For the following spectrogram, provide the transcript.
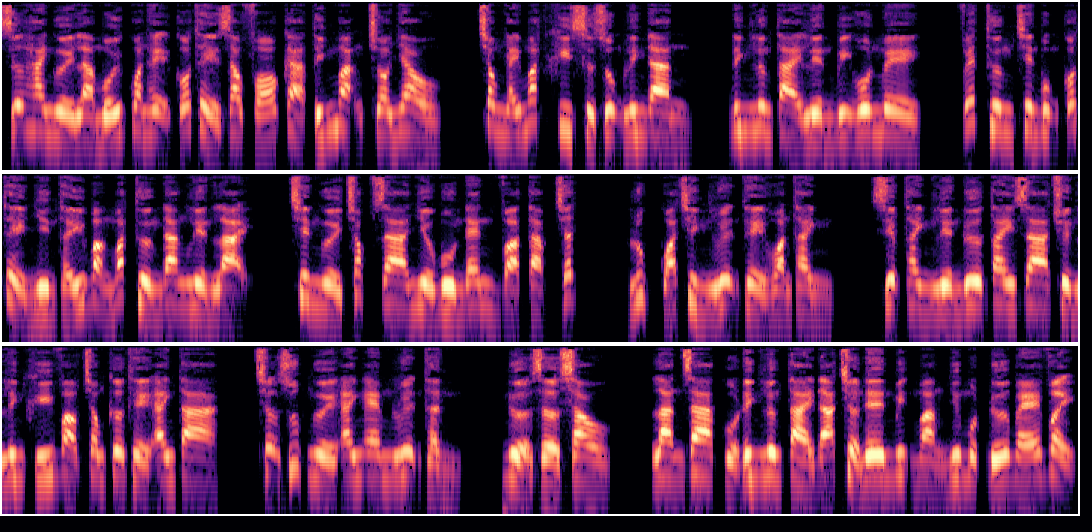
giữa hai người là mối quan hệ có thể giao phó cả tính mạng cho nhau. Trong nháy mắt khi sử dụng linh đan, Đinh Lương Tài liền bị hôn mê, vết thương trên bụng có thể nhìn thấy bằng mắt thường đang liền lại, trên người chóc ra nhiều bùn đen và tạp chất. Lúc quá trình luyện thể hoàn thành, Diệp Thành liền đưa tay ra truyền linh khí vào trong cơ thể anh ta, trợ giúp người anh em luyện thần. Nửa giờ sau, làn da của Đinh Lương Tài đã trở nên mịn màng như một đứa bé vậy,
